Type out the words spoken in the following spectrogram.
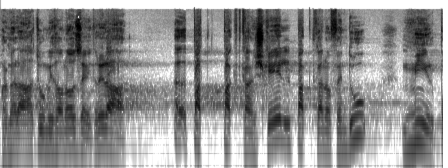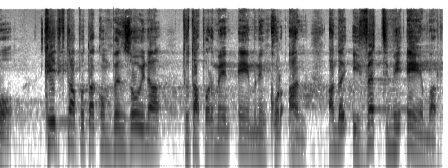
Për me rahatu me i thanë o Zejd rri rahat Edhe pak, pak të kanë shkel Pak të kanë ofendu Mirëpo Ket këta po ta kompenzojna Tu ta përmen emnin Kur'an Andaj i vetmi emër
